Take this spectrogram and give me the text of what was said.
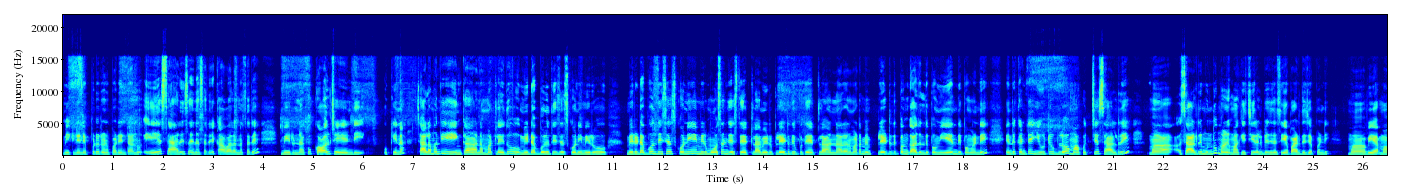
మీకు నేను ఎప్పుడు రుణపడి ఉంటాను. ఏ శారీస్ అయినా సరే కావాలన్నా సరే మీరు నాకు కాల్ చేయండి. ఓకేనా? చాలామంది ఇంకా నమ్మట్లేదు. మీ డబ్బులు తీసేసుకొని మీరు మీరు డబ్బులు తీసేసుకొని మీరు మోసం చేస్తే ఎట్లా? మీరు ప్లేట్ తిప్పితే ఎట్లా? అన్నారనమాట మేము ప్లేట్ తిప్పం గాజులు తిప్పం ఏం తిప్పమండి? ఎందుకంటే యూట్యూబ్లో మాకు వచ్చే శాలరీ మా శాలరీ ముందు మా మాకు ఈ చీరల బిజినెస్ ఏ పాడిది చెప్పండి? మా వ్యా మా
